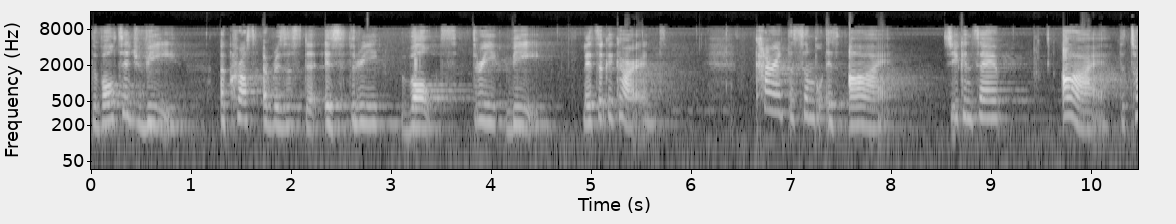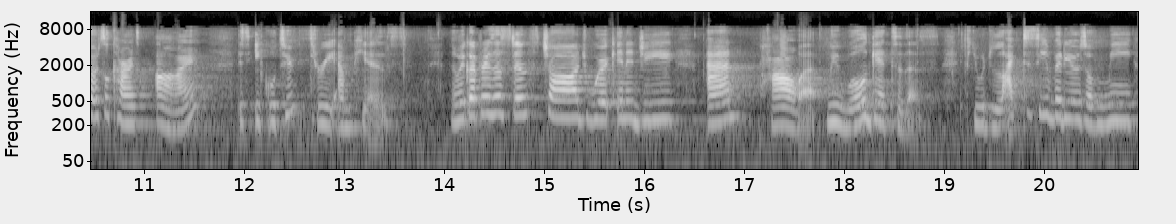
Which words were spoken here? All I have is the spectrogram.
the voltage V across a resistor is 3 volts, 3V. Let's look at current. Current, the symbol is I. So you can say I, the total current I, is equal to 3 amperes. Then we got resistance, charge, work energy, and power. We will get to this. If you would like to see videos of me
